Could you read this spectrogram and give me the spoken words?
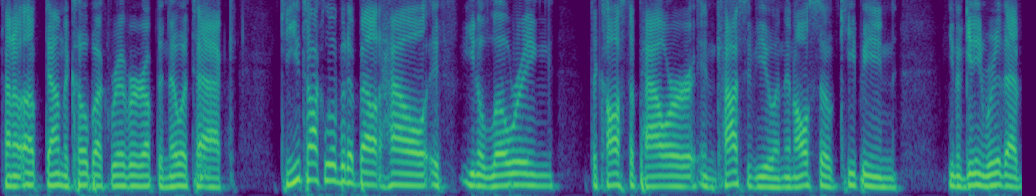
kind of up down the Kobuk River, up the Noatak, Can you talk a little bit about how, if you know, lowering the cost of power in Kotzebue, and then also keeping, you know, getting rid of that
